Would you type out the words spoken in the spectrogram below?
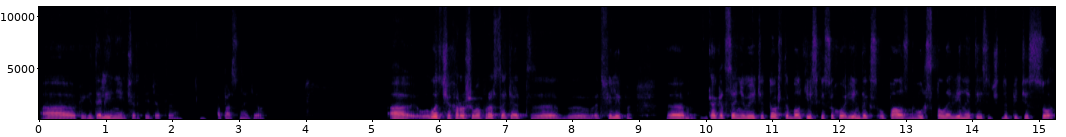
А какие-то линии чертить – это опасное дело. А, вот еще хороший вопрос, кстати, от, э, от Филиппа. Э, как оцениваете то, что Балтийский сухой индекс упал с двух с половиной тысяч до 500?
